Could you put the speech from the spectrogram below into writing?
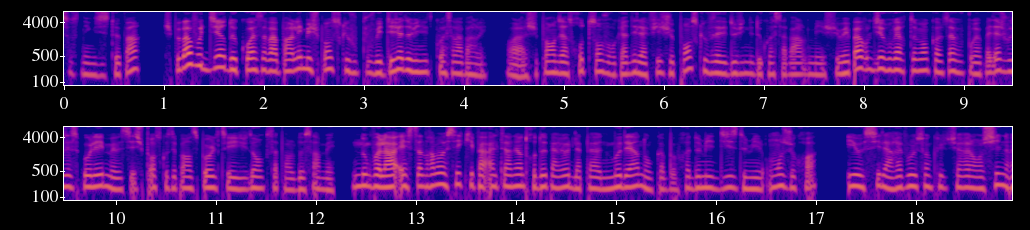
science n'existe pas? Je peux pas vous dire de quoi ça va parler, mais je pense que vous pouvez déjà deviner de quoi ça va parler. Voilà, je vais pas en dire trop de temps, vous regardez l'affiche, je pense que vous allez deviner de quoi ça parle, mais je vais pas vous le dire ouvertement comme ça, vous pourrez pas dire que je vous ai spoilé, même si je pense que c'est pas un spoil, c'est évident que ça parle de ça, mais. Donc voilà, et c'est un drama aussi qui va alterner entre deux périodes, la période moderne, donc à peu près 2010-2011, je crois, et aussi la révolution culturelle en Chine,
